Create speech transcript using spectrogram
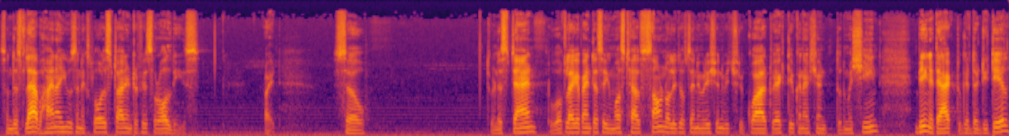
So in this lab Hyena use an explorer style interface for all these. Right. So to understand to work like a pen tester you must have sound knowledge of the enumeration which require to active connection to the machine. Being attacked to get the detail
